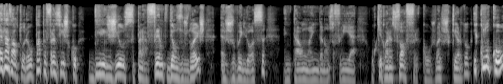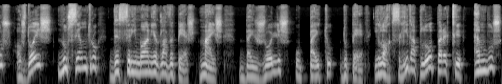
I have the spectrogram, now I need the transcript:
A dada altura, o Papa Francisco dirigiu-se para a frente deles os dois, ajoelhou-se, então ainda não sofria o que agora sofre com o joelho esquerdo, e colocou-os, aos dois, no centro da cerimónia de lava-pés, mas beijou-lhes o peito do pé e logo de seguida apelou para que ambos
